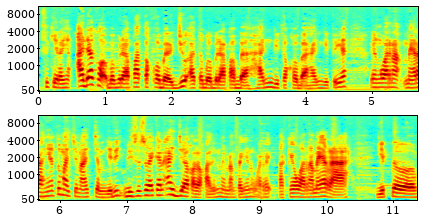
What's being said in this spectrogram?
sekiranya ada kok beberapa toko baju atau beberapa bahan di toko bahan gitu ya yang warna merahnya tuh macem-macem. Jadi disesuaikan aja kalau kalian memang pengen warna, pakai warna merah gitu.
